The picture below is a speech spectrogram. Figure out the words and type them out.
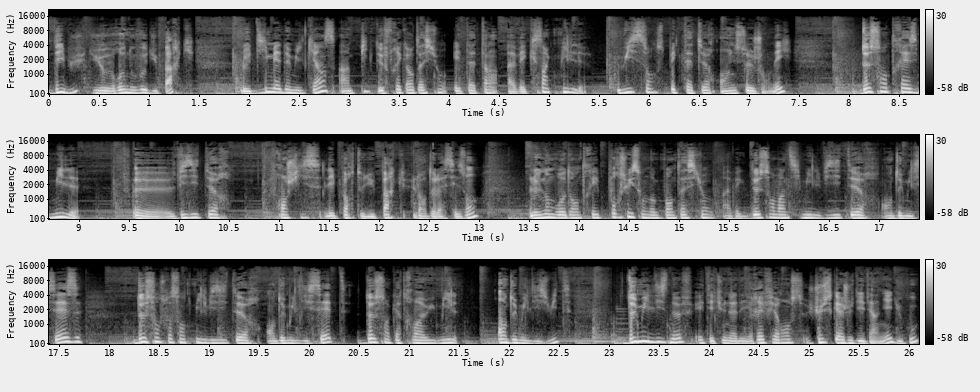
début du renouveau du parc. Le 10 mai 2015, un pic de fréquentation est atteint avec 5800 spectateurs en une seule journée. 213 000 euh, visiteurs franchissent les portes du parc lors de la saison. Le nombre d'entrées poursuit son augmentation avec 226 000 visiteurs en 2016, 260 000 visiteurs en 2017, 288 000 en 2018. 2019 était une année référence jusqu'à jeudi dernier, du coup,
